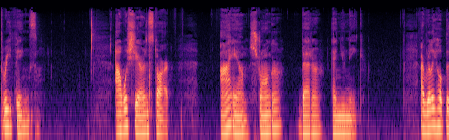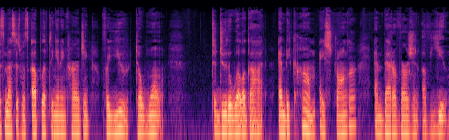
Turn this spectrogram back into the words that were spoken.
Three things. I will share and start. I am stronger, better, and unique. I really hope this message was uplifting and encouraging for you to want to do the will of God and become a stronger and better version of you.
